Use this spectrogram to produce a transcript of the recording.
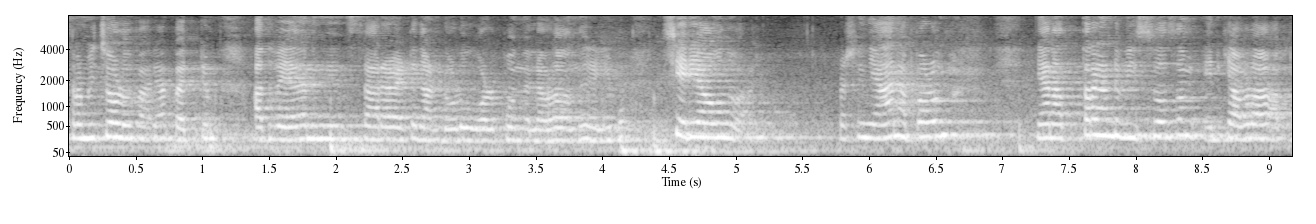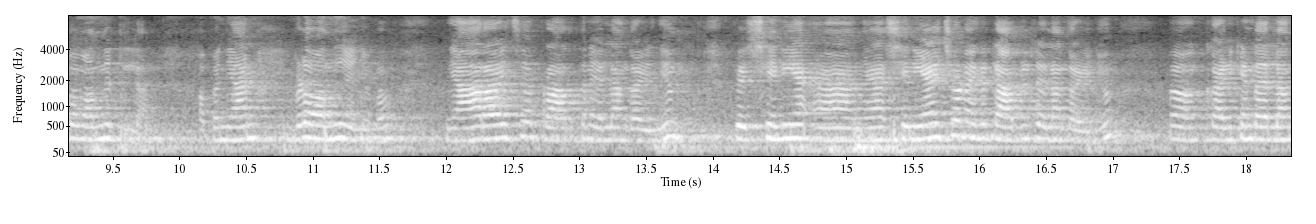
ശ്രമിച്ചോളൂ വരാൻ പറ്റും. അത് വേദന നിസ്സാരമായിട്ട് കണ്ടോളൂ കുഴപ്പമൊന്നുമില്ല. അവിടെ വന്ന് കഴിയുമ്പോൾ ശരിയാവുമെന്ന് പറഞ്ഞു. പക്ഷെ ഞാൻ അപ്പോഴും ഞാൻ അത്ര കണ്ട് വിശ്വാസം എനിക്ക് അവിടെ അപ്പം വന്നിട്ടില്ല. അപ്പം ഞാൻ ഇവിടെ വന്നു കഴിഞ്ഞപ്പം ഞായറാഴ്ച പ്രാർത്ഥന എല്ലാം കഴിഞ്ഞ് ശനിയാ ഞാൻ ശനിയാഴ്ചയോടെ എന്റെ ടാബ്ലറ്റ് എല്ലാം കഴിഞ്ഞു. കഴിക്കേണ്ടതെല്ലാം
